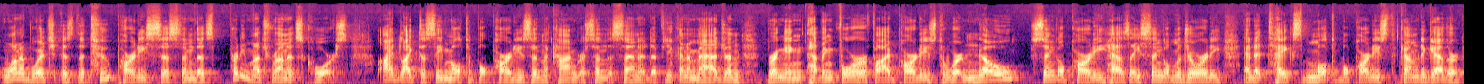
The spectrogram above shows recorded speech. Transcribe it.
one of which is the two party system that's pretty much run its course. I'd like to see multiple parties in the Congress and the Senate. If you can imagine bringing having four or five parties to where no single party has a single majority and it takes multiple parties to come together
